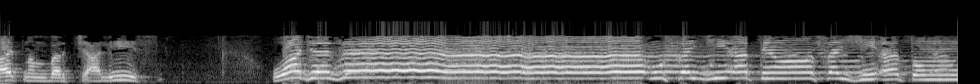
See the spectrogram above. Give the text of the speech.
آیت نمبر چالیس۔ وجہ سی تم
